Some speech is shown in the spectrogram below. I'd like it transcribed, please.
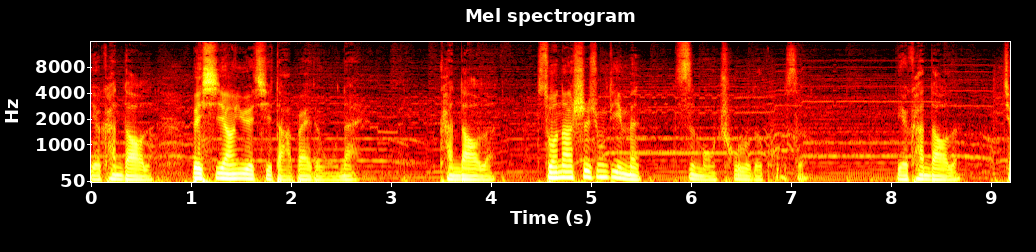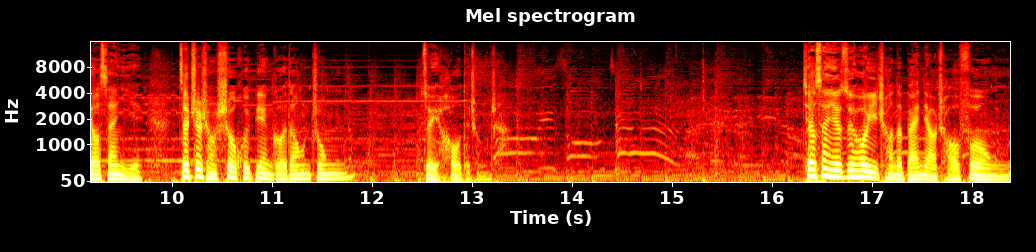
也看到了被西洋乐器打败的无奈，看到了唢呐师兄弟们自谋出路的苦涩，也看到了。焦三爷在这场社会变革当中最后的挣扎。焦三爷最后一场的《百鸟朝凤》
